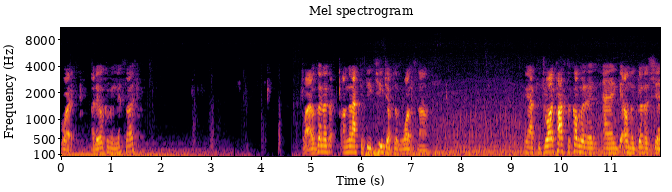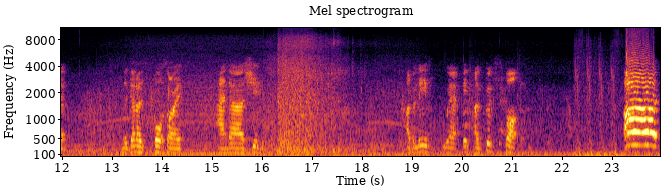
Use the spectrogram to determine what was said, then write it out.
Right, are they all coming this side? Right, I'm gonna I'm gonna have to do two jobs at once now. We have to drive past the Covenant and get on the gunner ship, the gunner's port, sorry, and uh, shoot. I believe we're in a good spot. Oh!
